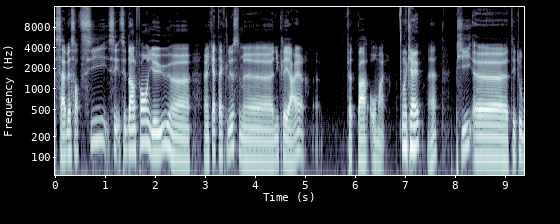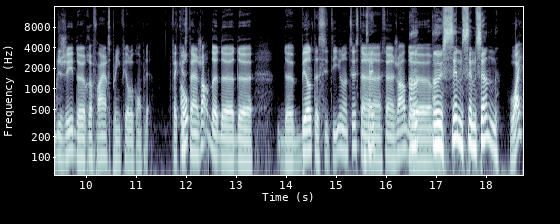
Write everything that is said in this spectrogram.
ça avait sorti. C'est dans le fond, il y a eu un, un cataclysme euh, nucléaire fait par Homer. OK. Puis, euh, t'es obligé de refaire Springfield au complet. Fait que Oh. c'est un genre de, de, de, de build a city. c'est un, genre de. Un, un Sim Simpson? Ouais.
